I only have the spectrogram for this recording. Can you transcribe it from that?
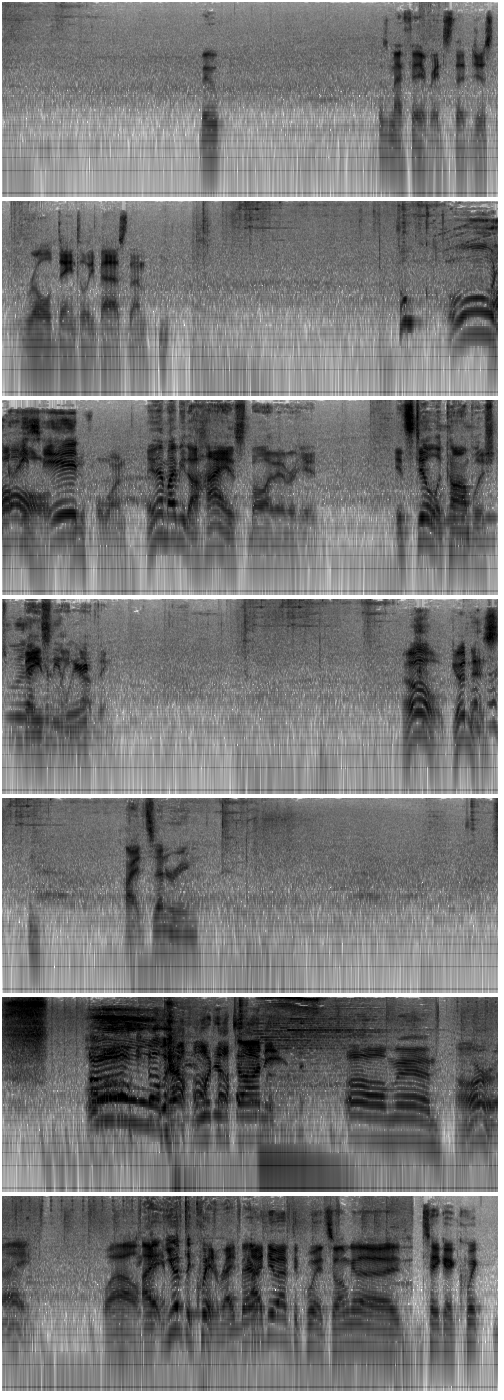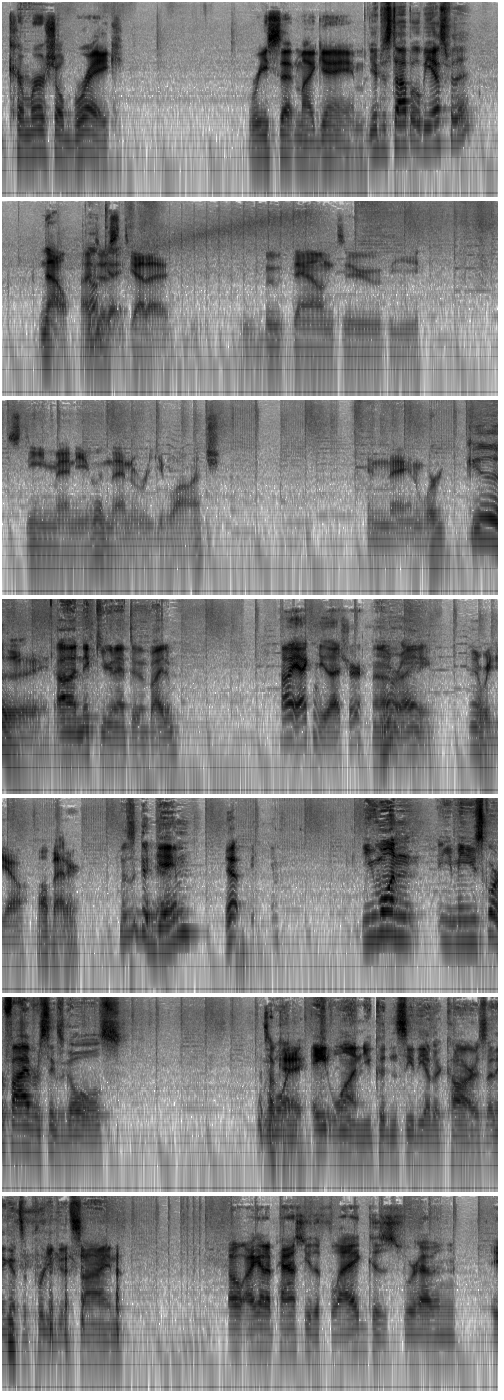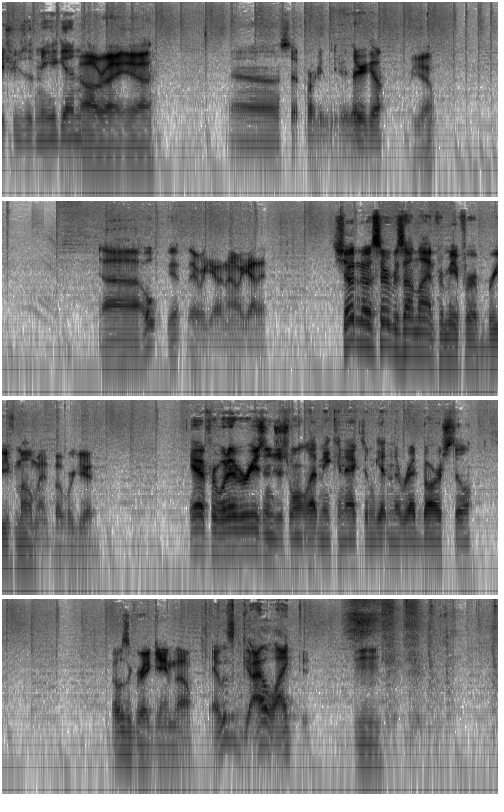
Boop. Those are my favorites that just roll daintily past them. Oh, Ooh, oh, nice hit. beautiful one. I think that might be the highest ball I've ever hit. It still accomplished Ooh, that be basically nothing. Oh, goodness. All right, centering. Oh! oh that would have gone in. oh, man. All right. Wow. I, you have to quit, right, Baer? I do have to quit, so I'm going to take a quick commercial break, reset my game. You have to stop OBS for that? No, I Okay. just got to boot down to the Steam menu and then relaunch. And then we're good. Uh, Nick, you're gonna have to invite him. Oh yeah, I can do that. Sure. All righty. There we go. All better. This is a good game. Yep. You won. You mean you scored five or six goals? That's We won okay. Eight one. You couldn't see the other cars. I think that's a pretty good sign. Oh, I gotta pass you the flag because we're having issues with me again. All right, yeah. Uh, set party leader. There you go. There we go. Uh, oh, yep, there we go. Now we got it. Showed no servers online for me for a brief moment, but we're good. Yeah, for whatever reason, just won't let me connect. I'm getting the red bar still. That was a great game, though. It was. I liked it. Mm.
